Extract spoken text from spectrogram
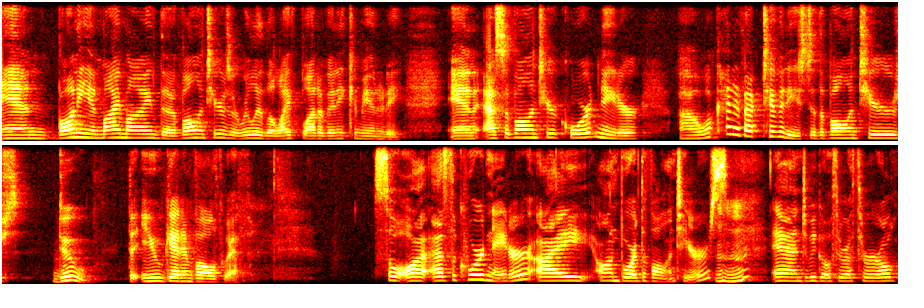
And Bonnie, in my mind, the volunteers are really the lifeblood of any community. And as a volunteer coordinator, uh, what kind of activities do the volunteers do that you get involved with? So, uh, as the coordinator, I onboard the volunteers Mm-hmm. and we go through a thorough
